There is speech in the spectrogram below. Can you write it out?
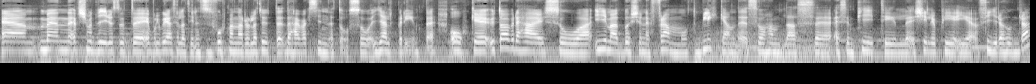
Eh, men eftersom att viruset eh, evolveras hela tiden så, så fort man har rullat ut det här vaccinet då, så hjälper det inte. Och eh, utöver det här så i och med att börsen är framåtblickande så handlas S&P till Schiller PE 400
